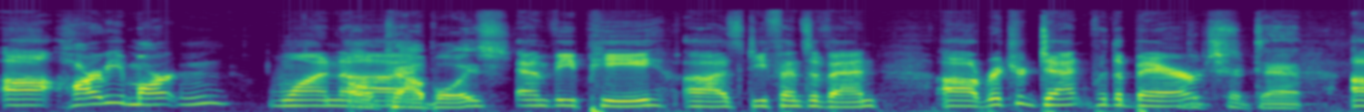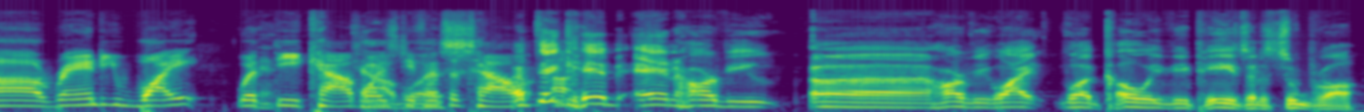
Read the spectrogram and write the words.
Uh, Harvey Martin won Oh, uh, Cowboys. MVP uh, as defensive end. Uh, Richard Dent with the Bears. Richard Dent. Uh, Randy White with the Cowboys, Cowboys. defensive I think Uh, him and Harvey uh, Harvey White won co-MVPs in the Super Bowl.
